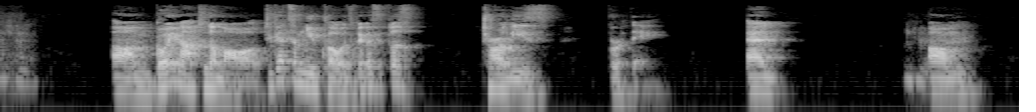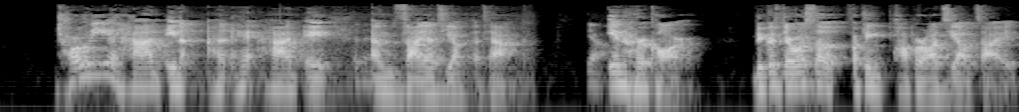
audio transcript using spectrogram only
Mhm. um, going out to the mall to get some new clothes because it was Charli's birthday, and Mhm. um Charli had a had, had a anxiety attack Yeah. in her car because there was a fucking paparazzi outside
